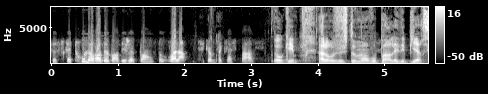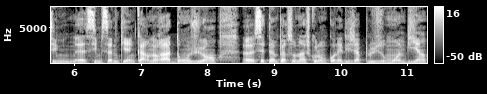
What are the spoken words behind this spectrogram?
ce serait trop leur en demander, je pense. Donc voilà, c'est comme ça que ça se passe. Ok. Alors justement, vous parlez de Pierre euh, Simpson qui incarnera Don Juan. Euh, c'est un personnage que l'on connaît déjà plus ou moins bien,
